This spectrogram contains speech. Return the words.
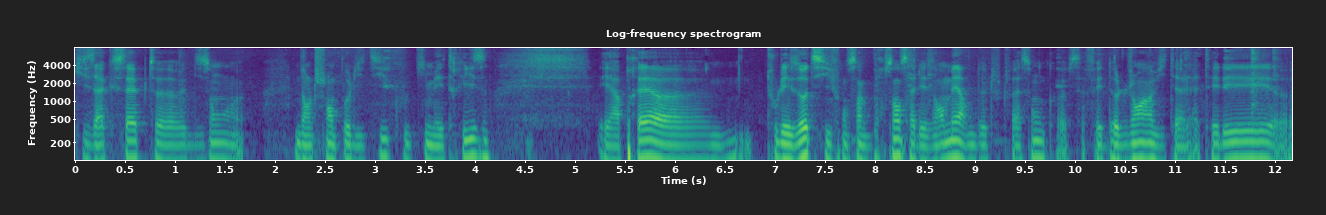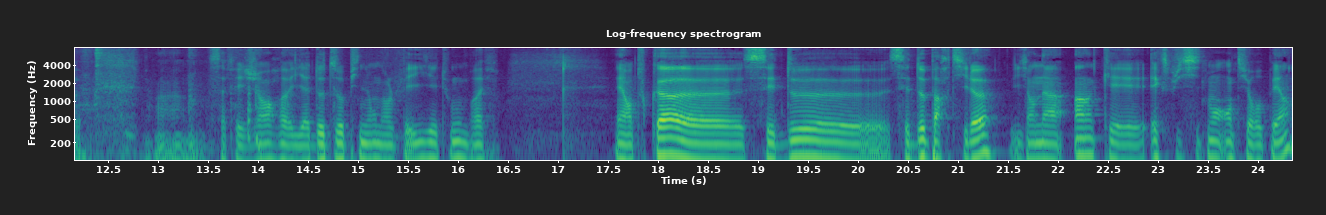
qu'ils acceptent, disons, dans le champ politique ou qui maîtrisent. Et après, tous les autres, s'ils font 5%, ça les emmerde de toute façon. Quoi. Ça fait d'autres gens invités à la télé. ça fait genre, il y a d'autres opinions dans le pays et tout. Bref. Et en tout cas, euh, ces deux, ces deux partis-là, il y en a un qui est explicitement anti-européen,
